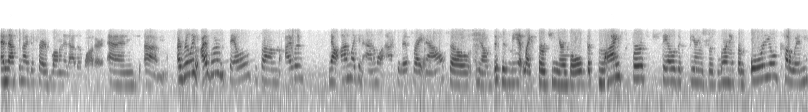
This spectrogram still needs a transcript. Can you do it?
And that's when I just started blowing it out of the water. And um, I really I learned sales from I was now I'm like an animal activist right now, so you know this is me at like 13 years old. But my first sales experience was learning from Oriel Cohen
